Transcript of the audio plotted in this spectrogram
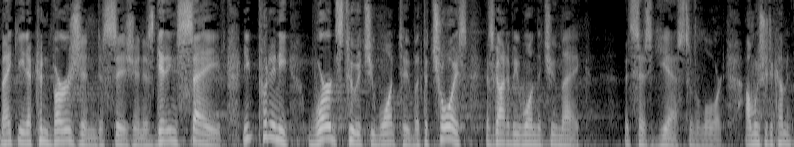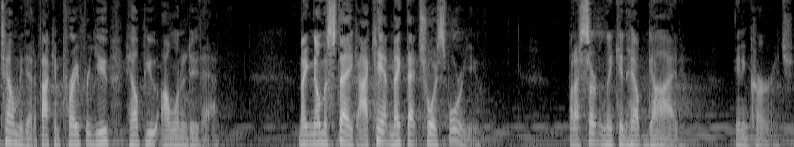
making a conversion decision, as getting saved. You can put any words to it you want to, but the choice has got to be one that you make that says yes to the Lord. I want you to come and tell me that. If I can pray for you, help you, I want to do that. Make no mistake, I can't make that choice for you but I certainly can help guide and encourage.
